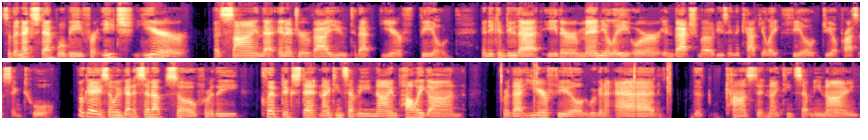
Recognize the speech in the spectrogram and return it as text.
So the next step will be for each year, assign that integer value to that year field. And you can do that either manually or in batch mode using the calculate field geoprocessing tool. Okay, so we've got it set up. So for the clipped extent 1979 polygon, for that year field, we're going to add the constant 1979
